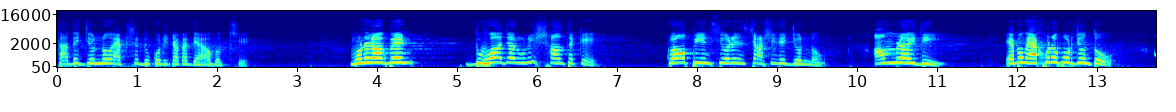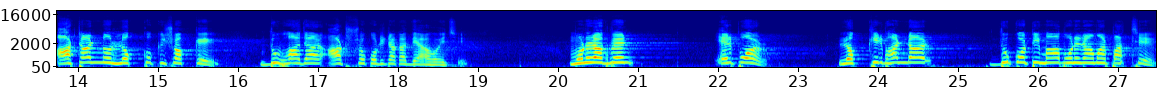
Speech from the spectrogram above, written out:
তাদের জন্য একশো দু কোটি টাকা দেওয়া হচ্ছে। মনে রাখবেন দু হাজার উনিশ সাল থেকে ক্রপ ইন্স্যুরেন্স চাষিদের জন্য আমরাই দিই। এবং এখনও পর্যন্ত আটান্ন লক্ষ কৃষককে দু হাজার আটশো কোটি টাকা দেওয়া হয়েছে। মনে রাখবেন, এরপর লক্ষ্মীর ভাণ্ডার দু কোটি মা বোনেরা আমার পাচ্ছে।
